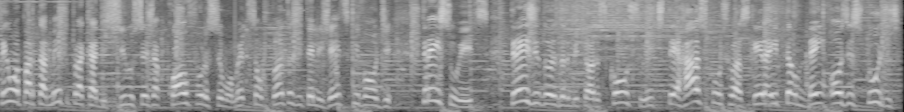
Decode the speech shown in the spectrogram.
Tem um apartamento para cada estilo, seja qual for o seu momento. São plantas inteligentes que vão de três suítes, três e dois dormitórios com suíte, terraço com churrasqueira e também os estúdios.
